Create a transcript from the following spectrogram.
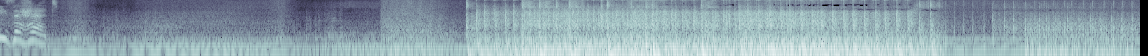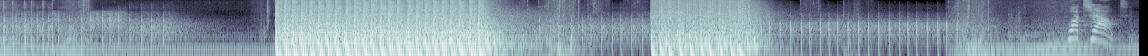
Enemies ahead! Watch out!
